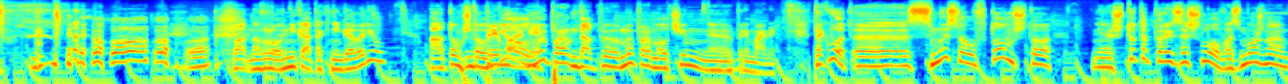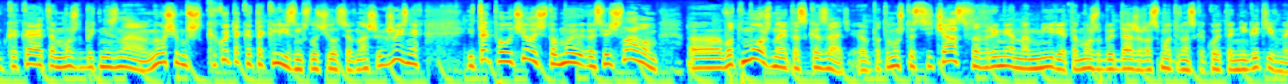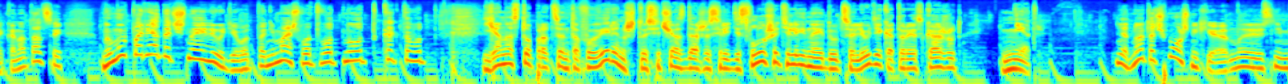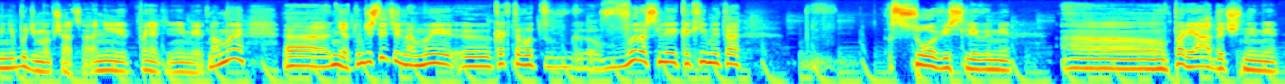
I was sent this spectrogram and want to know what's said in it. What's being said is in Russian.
Ладно, вру, он никогда так не говорил. А о том, что он делал, мы, промолчим э, при маме. Так вот, э, смысл в том, что э, что-то произошло, возможно, какая-то, может быть, не знаю, ну, в общем, какой-то катаклизм случился в наших жизнях. И так получилось, что мы с Вячеславом, вот можно это сказать, потому что сейчас в современном мире это может быть даже рассмотрено с какой-то негативной коннотацией, но мы порядочные люди, вот понимаешь, вот, вот, ну, вот как-то вот... Я на сто процентов уверен, что сейчас даже среди слушателей найдут найдутся люди, которые скажут «нет». Нет, ну это чмошники, мы с ними не будем общаться, они понятия не имеют. Но мы, э, нет, ну действительно, мы э, как-то вот выросли какими-то совестливыми, э, порядочными,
